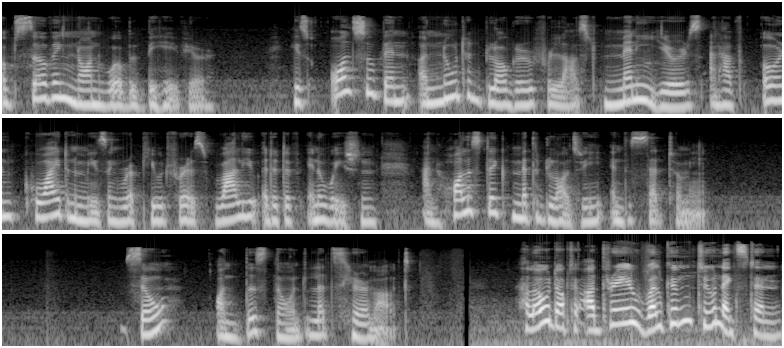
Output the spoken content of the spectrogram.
Observing Nonverbal Behavior. He's also been a noted blogger for last many years and have earned quite an amazing repute for his value additive innovation and holistic methodology in the said domain. So, on this note, let's hear him out. Hello, Dr. Atre. Welcome to Nextin.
